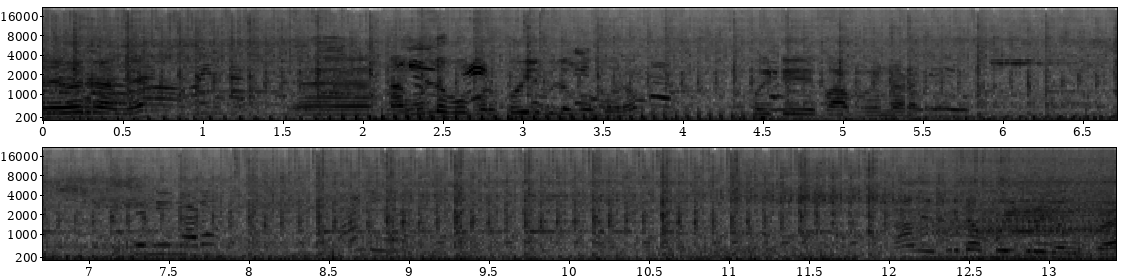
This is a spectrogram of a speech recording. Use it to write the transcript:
ஏறுறாங்க நாங்கள் உள்ளே போக போகிறோம் கோயிலுக்குள்ளே போக போகிறோம் போயிட்டு பார்ப்போம் என்ன நடக்குது. நாங்கள் இப்படி தான் போயிட்டு இருக்கோம் இப்போ.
